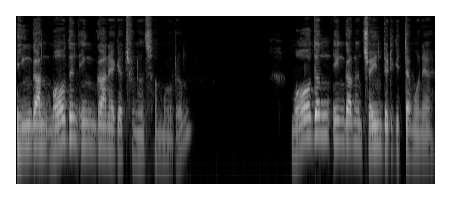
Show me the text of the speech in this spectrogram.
인간 모든 인간에게 주는 선물은 모든 인간은 죄인들이기 때문에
